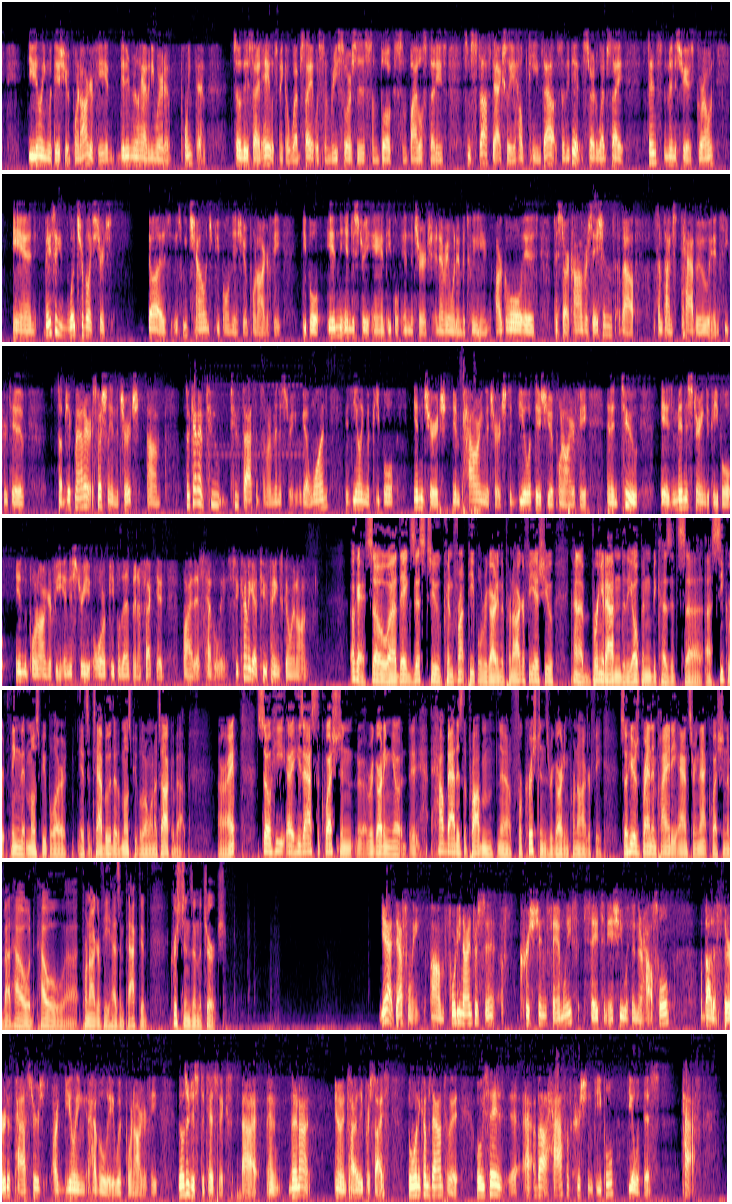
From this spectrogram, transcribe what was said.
dealing with the issue of pornography, and they didn't really have anywhere to point them. So they decided, hey, let's make a website with some resources, some books, some Bible studies, some stuff to actually help teens out. So they did. They started a website. Since the ministry has grown, and basically what Triple X Church does is we challenge people on the issue of pornography, people in the industry and people in the church and everyone in between. Our goal is to start conversations about sometimes taboo and secretive subject matter, especially in the church. Um, so we kind of have two two facets of our ministry. We got one is dealing with people in the church, empowering the church to deal with the issue of pornography, and then two is ministering to people in the pornography industry or people that have been affected by this heavily. So you kind of got two things going on. Okay, so uh, they exist to confront people regarding the pornography issue, kind of bring it out into the open because it's uh, a secret thing that most people are, it's a taboo that most people don't want to talk about. All right. So he uh, he's asked the question uh, regarding you know uh, how bad is the problem uh, for Christians regarding pornography. So here's Brandon Piety answering that question about how how uh, pornography has impacted Christians in the church. Yeah, definitely. Um, 49% of Christian families say it's an issue within their household. About a third of pastors are dealing heavily with pornography those are just statistics, uh, and they're not you know entirely precise. But when it comes down to it, what we say is uh, about half of Christian people deal with this. Half.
